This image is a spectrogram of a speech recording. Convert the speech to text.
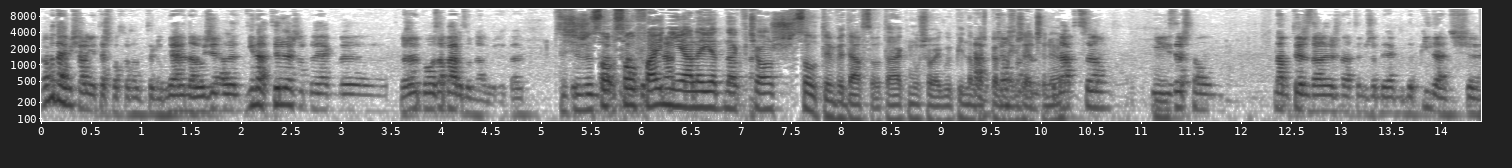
No wydaje mi się, że oni też podchodzą do tego w miarę na luzie, ale nie na tyle, żeby jakby, żeby było za bardzo na luzie, tak? W sensie, że są, są fajni, ale jednak wciąż są tym wydawcą, tak? Muszą jakby pilnować Tak, pewnych rzeczy, nie? Wydawcą i Hmm. zresztą nam też zależy na tym, żeby jakby dopinać e,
